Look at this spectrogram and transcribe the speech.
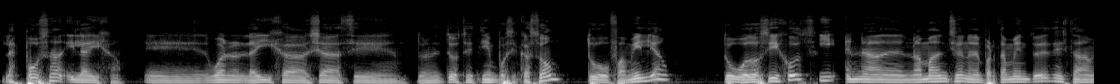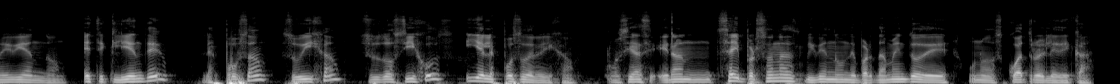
la esposa y la hija. Eh, bueno, la hija ya se, durante todo este tiempo se casó, tuvo familia, tuvo dos hijos y en la, mansión, en el departamento este, estaban viviendo este cliente, la esposa, su hija, sus dos hijos y el esposo de la hija. O sea, eran seis personas viviendo en un departamento de unos 4 LDK.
